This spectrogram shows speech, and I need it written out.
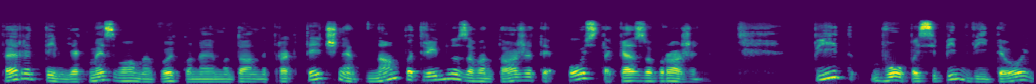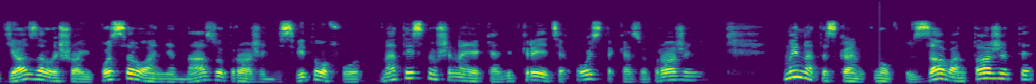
Перед тим, як ми з вами виконаємо дане практичне, нам потрібно завантажити ось таке зображення. Під, В описі під відео я залишаю посилання на зображення світлофор, натиснувши на яке відкриється ось таке зображення. Ми натискаємо кнопку Завантажити,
